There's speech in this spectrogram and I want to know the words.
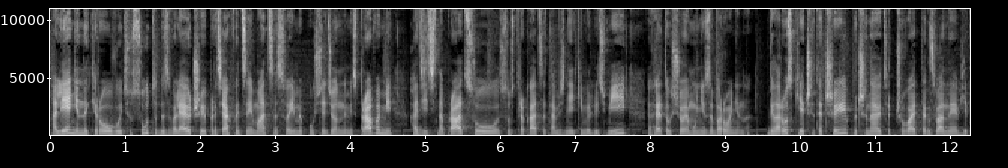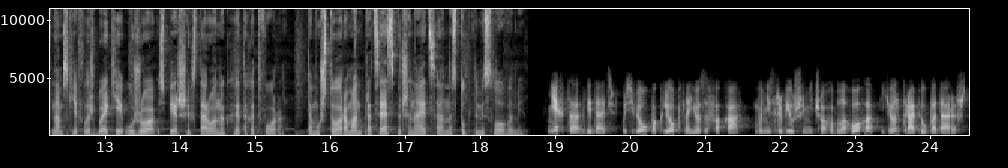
але не накіроўваюць у суд дазваляючы працягваць займацца сваімі паўсядзённымі справамі хадзіць на працу сустракацца там з нейкімі людзьмі. Гэта ўсё яму не забаронена. Беларускія чытачы пачынаюць адчуваць так званыя в'етнамскія флэшбэкі ўжо з першых сторонак гэтага твора. Таму што раман працэс пачынаецца наступнымі словамі Нехта відаць узвёў паклёп на Йозефака бо не зрабіўшы нічога благога ён трапіў пад арышт.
